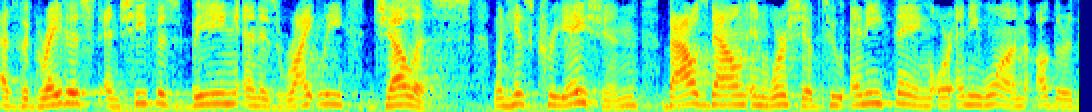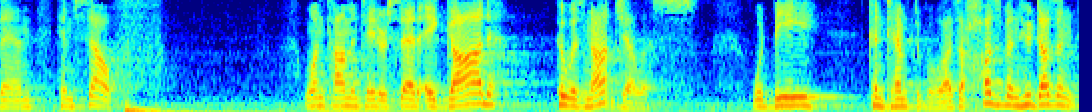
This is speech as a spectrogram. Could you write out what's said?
as the greatest and chiefest being and is rightly jealous when his creation bows down in worship to anything or anyone other than himself. One commentator said, A God who was not jealous would be contemptible, as a husband who doesn't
